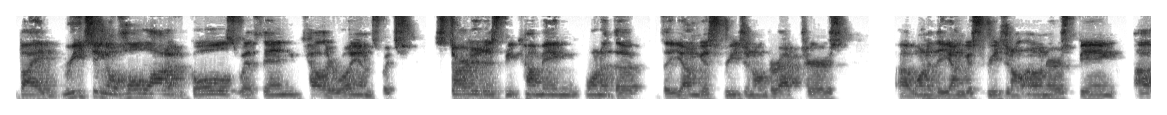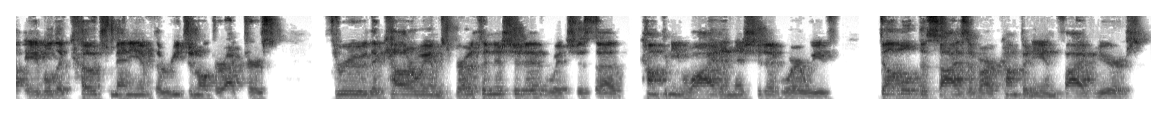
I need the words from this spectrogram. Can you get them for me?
by reaching a whole lot of goals within Keller Williams, which started as becoming one of the the youngest regional directors, uh, one of the youngest regional owners, being uh, able to coach many of the regional directors through the Keller Williams Growth Initiative, which is a company wide initiative where we've doubled the size of our company in five years.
